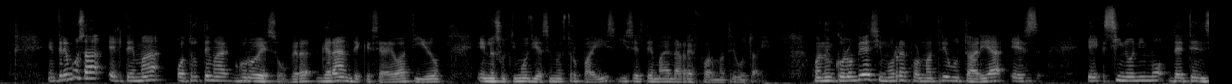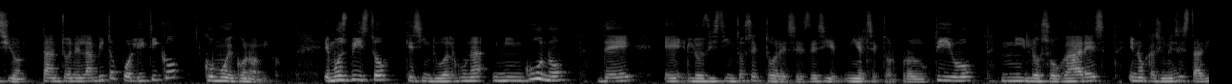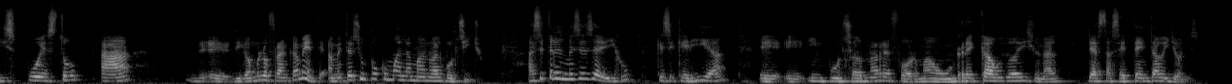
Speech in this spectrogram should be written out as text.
Entremos a el tema, otro tema grueso, grande que se ha debatido en los últimos días en nuestro país y es el tema de la reforma tributaria. Cuando en Colombia decimos reforma tributaria es eh, sinónimo de tensión tanto en el ámbito político como económico. Hemos visto que sin duda alguna ninguno de eh, los distintos sectores, es decir, ni el sector productivo, ni los hogares, en ocasiones está dispuesto a, eh, digámoslo francamente, a meterse un poco más la mano al bolsillo. Hace tres meses se dijo que se quería eh, impulsar una reforma o un recaudo adicional de hasta 70 billones.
